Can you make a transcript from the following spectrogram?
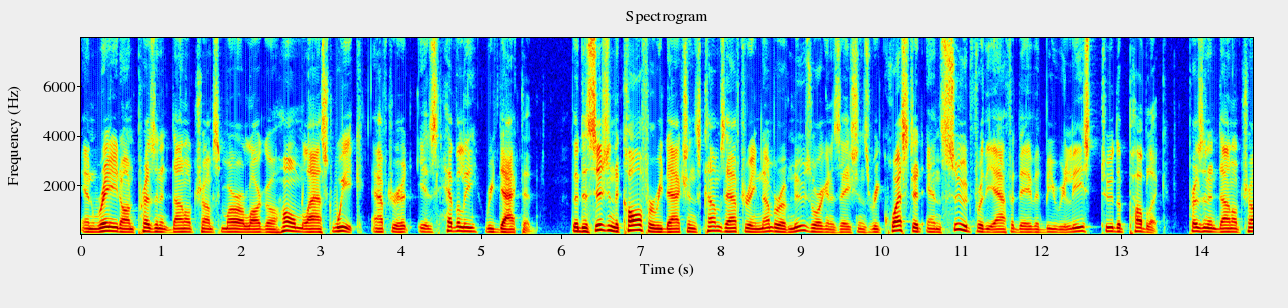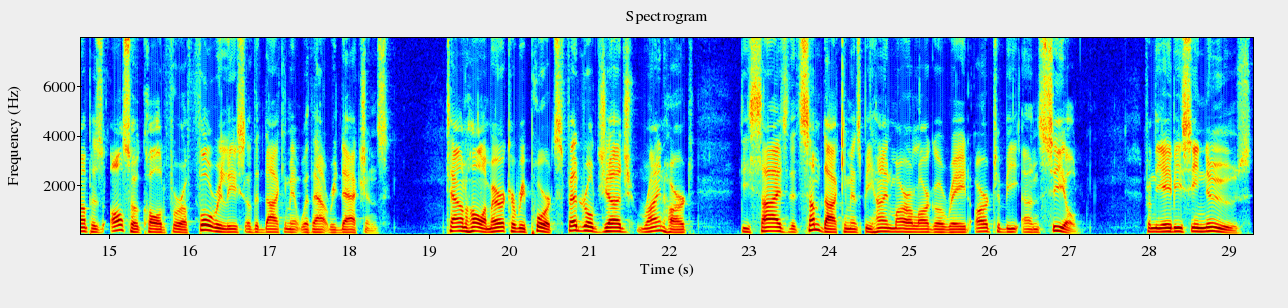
and raid on President Donald Trump's Mar a Lago home last week after it is heavily redacted. The decision to call for redactions comes after a number of news organizations requested and sued for the affidavit be released to the public. President Donald Trump has also called for a full release of the document without redactions. Town Hall America reports federal judge Reinhart decides that some documents behind Mar a Lago raid are to be unsealed. From the ABC News,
